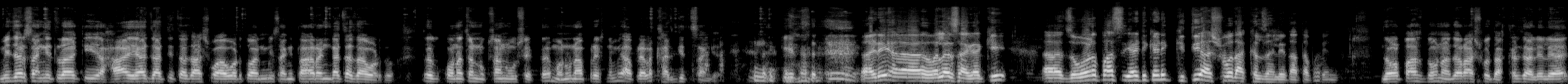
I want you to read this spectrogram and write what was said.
मी जर सांगितलं की हा या जातीचाच अश्व आवडतो आणि मी सांगितलं हा रंगाचाच आवडतो तर कोणाचं नुकसान होऊ शकतं म्हणून हा प्रश्न मी आपल्याला खाजगीत सांगेल नक्कीच. आणि मला सांगा की जवळपास या ठिकाणी किती अश्व दाखल झालेत आतापर्यंत? जवळपास दोन हजार अश्व दाखल झालेले आहेत.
